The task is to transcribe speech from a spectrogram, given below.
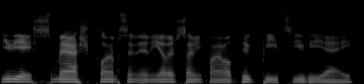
UVA smashed Clemson in the other semifinal. Duke beats UVA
